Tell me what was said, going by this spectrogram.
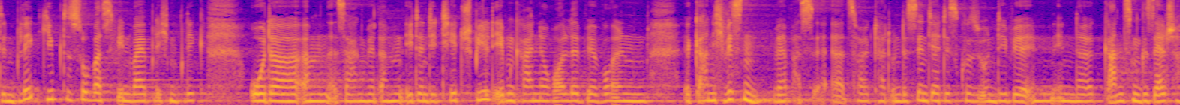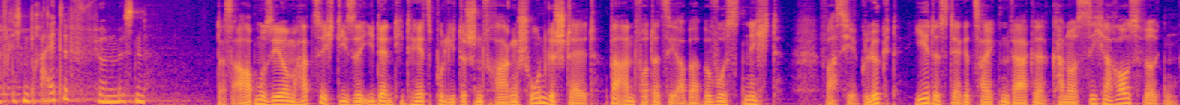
den Blick? Gibt es sowas wie einen weiblichen Blick? Oder ähm, sagen wir, ähm, Identität spielt eben keine Rolle. Wir wollen äh, gar nicht wissen, wer was erzeugt hat. Und das sind ja Diskussionen, die wir in, in der ganzen gesellschaftlichen Breite führen müssen. Das Artmuseum hat sich diese identitätspolitischen Fragen schon gestellt, beantwortet sie aber bewusst nicht. Was hier glückt, jedes der gezeigten Werke kann aus sich herauswirken.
